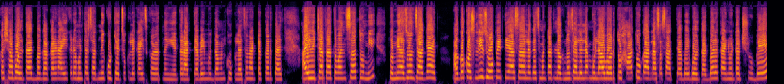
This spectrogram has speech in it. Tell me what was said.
कशा बोलतायत बघा? कारण आईकडे म्हणत असतात मी कुठे चुकले काहीच कळत नाहीये. तर आत्याबाई मुद्दा म्हणून खोकल्याचं नाटक करतायत. आई विचारतात वंश तुम्ही? तुम्ही अजून जागा आहेत? अगं कसली झोप येते असं लगेच म्हणतात लग्न झालेल्या मुलावर तू हात उगारलास असं आत्याबाई बोलतात. बरं काय म्हणतात शुभे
